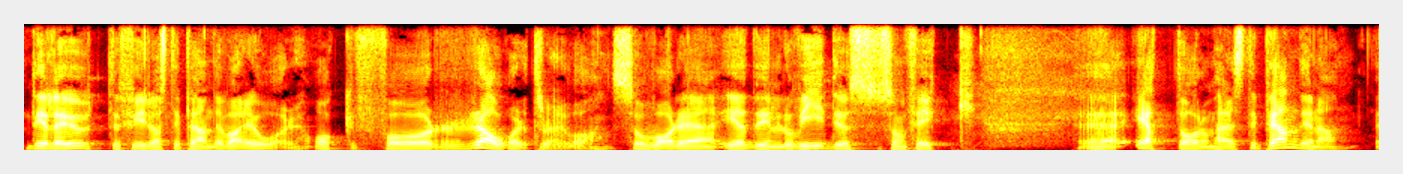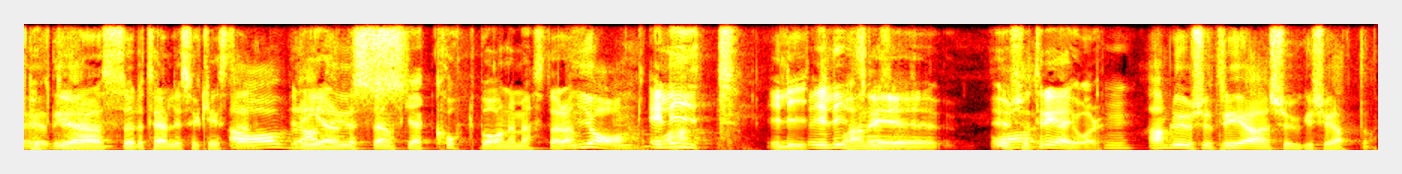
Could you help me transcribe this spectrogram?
delar ut fyra stipendier varje år. Och förra året tror jag det var, så var det Edvin Lovidius som fick eh, ett av de här stipendierna. Eh, Duktiga Södertäljecyklisten. Ja, han är regerande ju- svenska kortbanemästaren. Ja, han, Elit. Elit. Elit, och han är U23 i år. Mm. han blev 23 2021 då.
